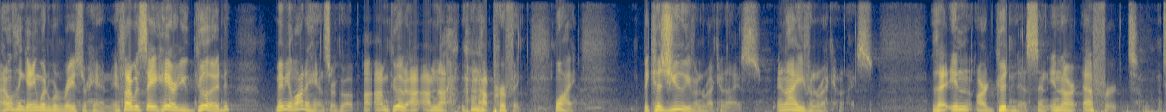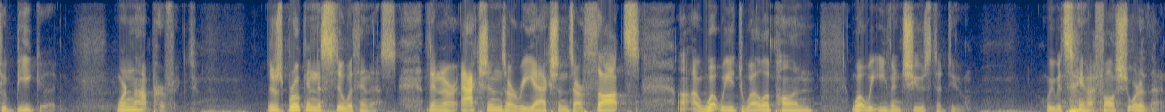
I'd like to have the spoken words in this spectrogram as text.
I don't think anyone would raise their hand. If I would say, hey, are you good? Maybe a lot of hands will go up. I- am good. I- I'm not. I'm not perfect. Why? Because you even recognize, and I even recognize, that in our goodness and in our effort to be good, we're not perfect. There's brokenness still within us. Then our actions, our reactions, our thoughts, uh, what we dwell upon, what we even choose to do. We would say, I fall short of that.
